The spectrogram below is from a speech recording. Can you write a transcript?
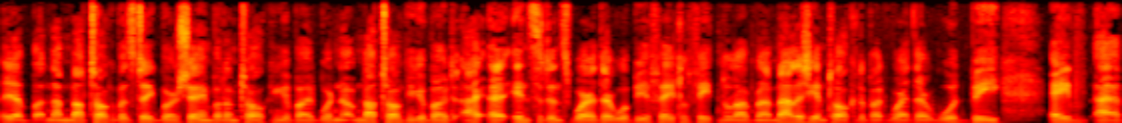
Yeah, but I'm not talking about stigma or shame, but I'm talking about when I'm not talking about uh, uh, incidents where there would be a fatal fetal abnormality. I'm talking about where there would be a, a,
